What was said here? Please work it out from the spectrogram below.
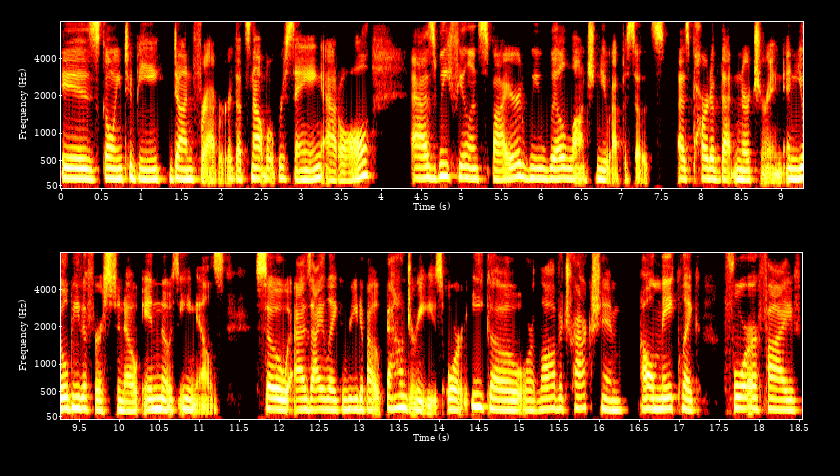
is going to be done forever. That's not what we're saying at all. As we feel inspired, we will launch new episodes as part of that nurturing. And you'll be the first to know in those emails. So as I like read about boundaries or ego or law of attraction, I'll make like four or five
